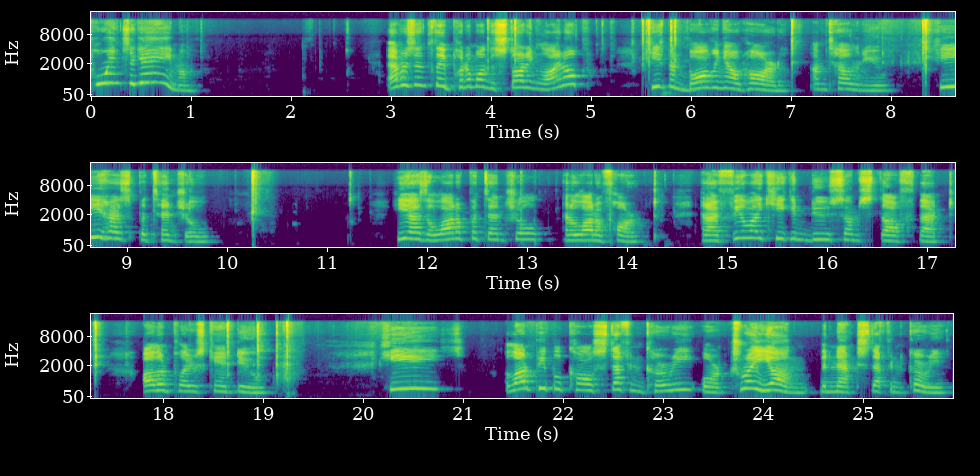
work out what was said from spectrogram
points a game. Ever since they put him on the starting lineup, he's been balling out hard. I'm telling you. He has potential. He has a lot of potential and a lot of heart. And I feel like he can do some stuff that other players can't do. He's a lot of people call Stephen Curry or Trey Young the next Stephen Curry.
